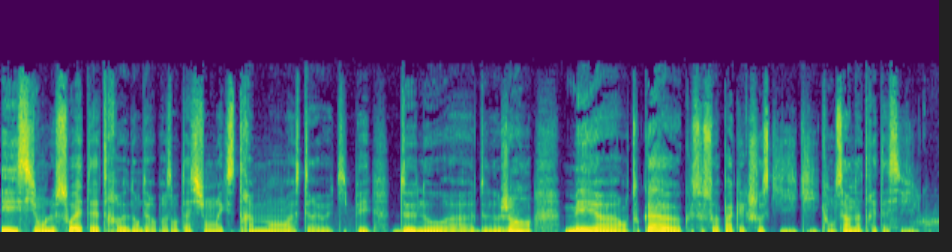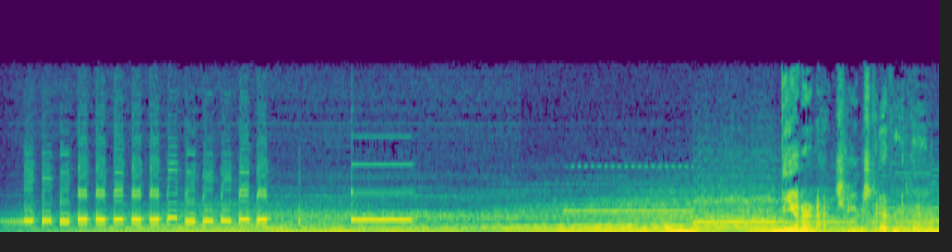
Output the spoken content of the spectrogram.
Et si on le souhaite être dans des représentations extrêmement euh, stéréotypées de nos, euh, de nos genres, mais euh, en tout cas que ce soit pas quelque chose qui, qui concerne notre état civil. The internet changed everything.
